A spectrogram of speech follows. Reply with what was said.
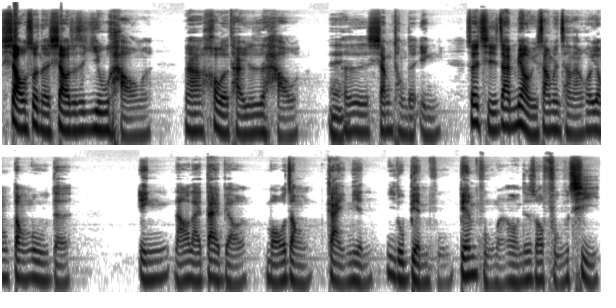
孝顺的孝就是优豪嘛，那后的台语就是豪，它是相同的音，欸、所以其实，在庙宇上面常常会用动物的音，然后来代表某种概念，例如蝙蝠，蝙蝠嘛，哦，就是说福气。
